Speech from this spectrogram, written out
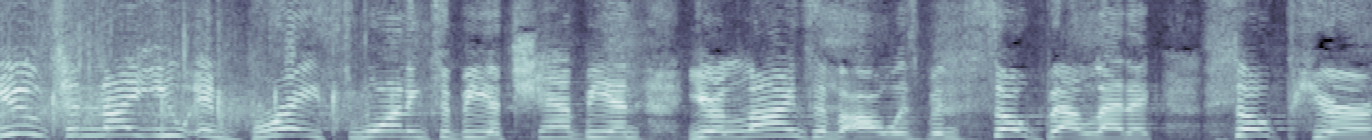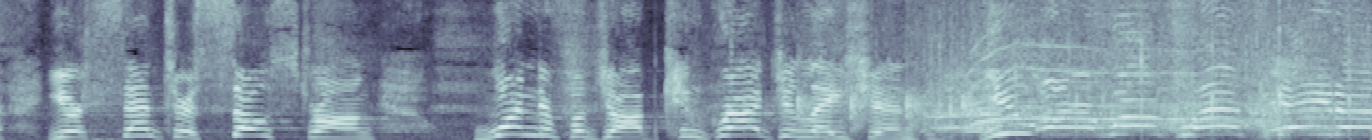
you tonight, you embraced wanting to be a champion. Your lines have always been so balletic, so pure. Your center so strong. Wonderful job. Congratulations. You are a world-class skater.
